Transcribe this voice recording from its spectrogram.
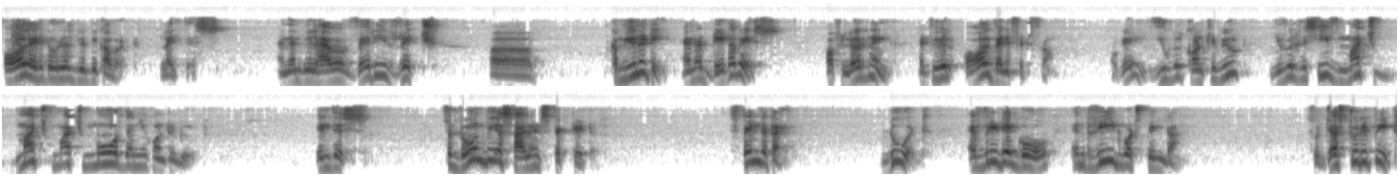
all editorials will be covered like this. And then we'll have a very rich uh, community and a database of learning that we will all benefit from. Okay, you will contribute, you will receive much, much, much more than you contribute in this. So don't be a silent spectator. Spend the time, do it. Every day go and read what's being done. So just to repeat,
